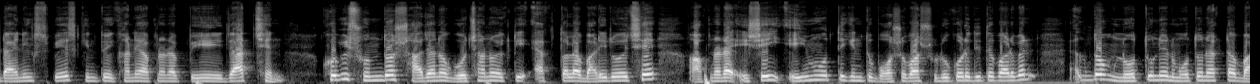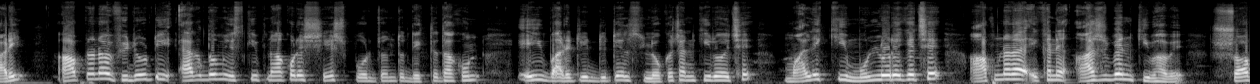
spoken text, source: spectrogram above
ডাইনিং স্পেস কিন্তু এখানে আপনারা পেয়ে যাচ্ছেন। খুবই সুন্দর সাজানো গোছানো একটি একতলা বাড়ি রয়েছে। আপনারা এসেই এই মুহূর্তে কিন্তু বসবাস শুরু করে দিতে পারবেন। একদম নতুনের মতন একটা বাড়ি। আপনারা ভিডিওটি একদমই স্কিপ না করে শেষ পর্যন্ত দেখতে থাকুন। এই বাড়িটির ডিটেলস লোকেশন কি রয়েছে? মালিক কি মূল্য রেখেছে? আপনারা এখানে আসবেন কীভাবে? সব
